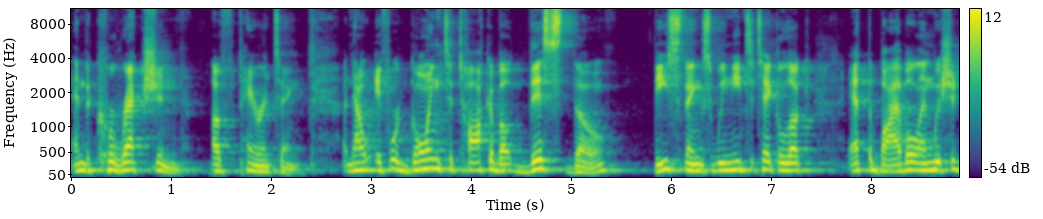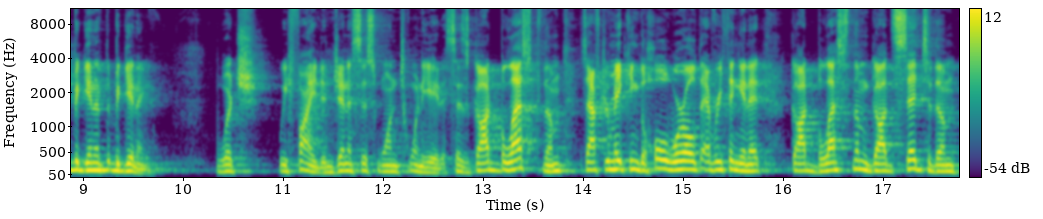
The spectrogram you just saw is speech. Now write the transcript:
and the correction of parenting. Now, if we're going to talk about this, though, these things, we need to take a look at the Bible, and we should begin at the beginning, which we find in Genesis 1:28. It says, God blessed them. It's after making the whole world, everything in it. God blessed them. God said to them,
